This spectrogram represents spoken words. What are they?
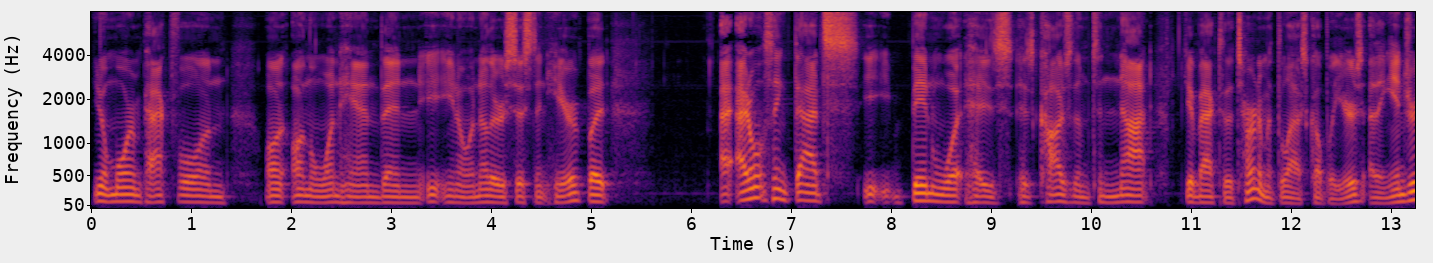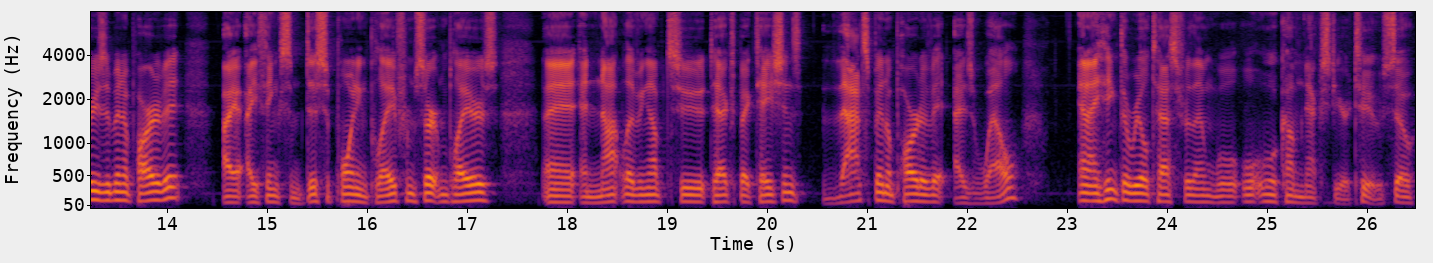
you know, more impactful and on, on the one hand than, you know, another assistant here. But I, I don't think that's been what has, has caused them to not get back to the tournament the last couple of years. I think injuries have been a part of it. I, I think some disappointing play from certain players and, and not living up to, to expectations, that's been a part of it as well. And I think the real test for them will, will, will come next year too. So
